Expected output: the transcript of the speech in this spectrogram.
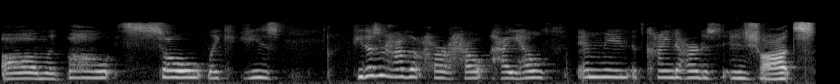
Um, like Bo, it's so like he's he doesn't have that high health. I mean, it's kind of hard to his shots.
